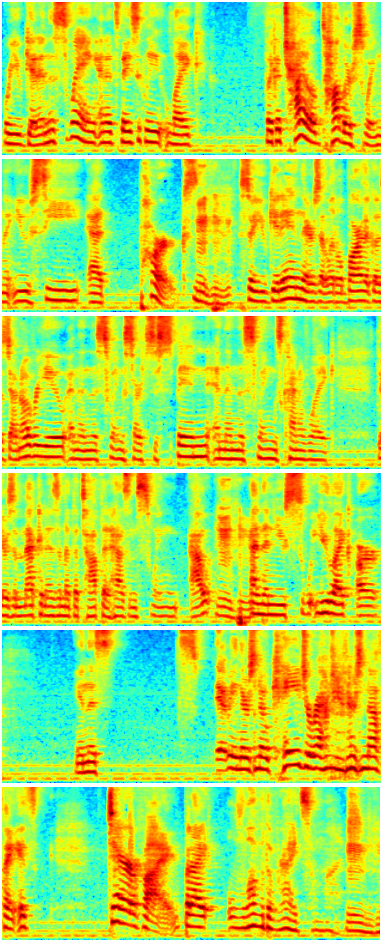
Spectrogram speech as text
where you get in the swing, and it's basically like like a child toddler swing that you see at parks. Mm-hmm. So you get in, there's a little bar that goes down over you, and then the swing starts to spin, and then the swing's kind of like there's a mechanism at the top that has them swing out, Mhm. and then you sw- you like are in this. I mean, there's no cage around you. There's nothing. It's terrifying, but I love the ride so much. Mm-hmm.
